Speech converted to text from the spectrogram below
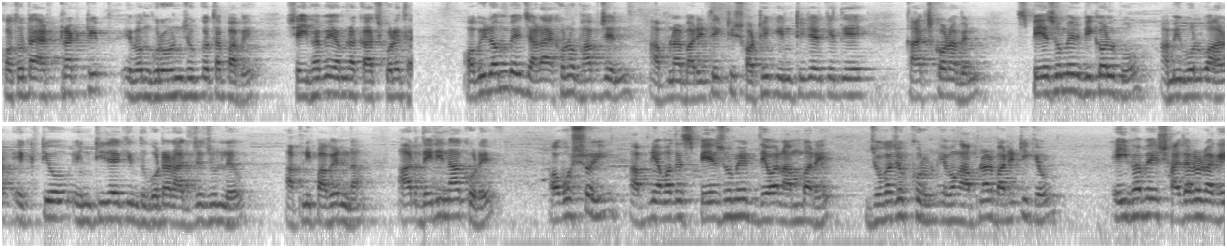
কতটা অ্যাট্রাকটিভ এবং গ্রহণযোগ্যতা পাবে। সেইভাবেই আমরা কাজ করে থাকি। অবিলম্বে যারা এখনও ভাবছেন আপনার বাড়িতে একটি সঠিক ইন্টিরিয়ারকে দিয়ে কাজ করাবেন, স্পেস হোমের বিকল্প, আমি বলব আর একটিও ইন্টিরিয়ার কিন্তু গোটা রাজ্য জুড়লেও আপনি পাবেন না। আর দেরি না করে অবশ্যই আপনি আমাদের স্পেস হোমের দেওয়া নাম্বারে যোগাযোগ করুন এবং আপনার বাড়িটিকেও এইভাবে সাজানোর আগে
